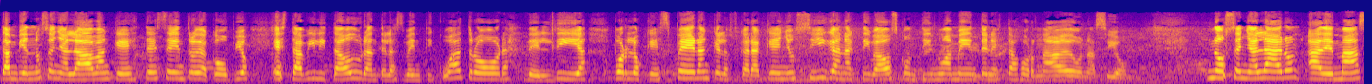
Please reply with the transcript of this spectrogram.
También nos señalaban que este centro de acopio está habilitado durante las 24 horas del día, por lo que esperan que los caraqueños sigan activados continuamente en esta jornada de donación. Nos señalaron además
